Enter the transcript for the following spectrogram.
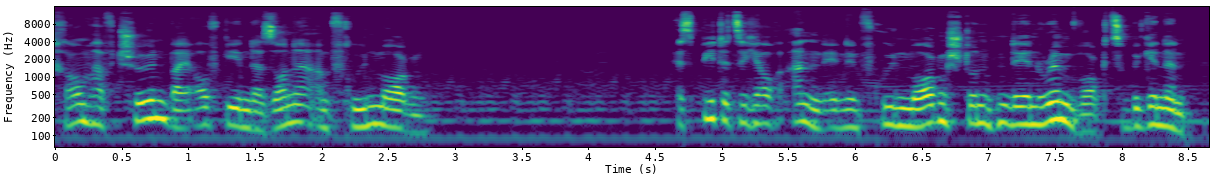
Traumhaft schön bei aufgehender Sonne am frühen Morgen. Es bietet sich auch an, in den frühen Morgenstunden den Rimwalk zu beginnen,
